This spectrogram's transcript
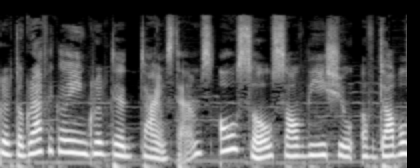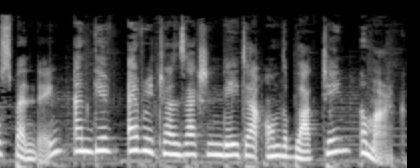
Cryptographically encrypted timestamps also solve the issue of double spending and give every transaction data on the blockchain a mark.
